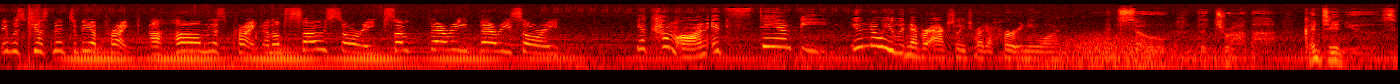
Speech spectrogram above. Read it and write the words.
It was just meant to be a prank, a harmless prank, and I'm so sorry, so very, very sorry. Yeah, come on, it's Stampy. You know he would never actually try to hurt anyone. And so, the drama continues.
